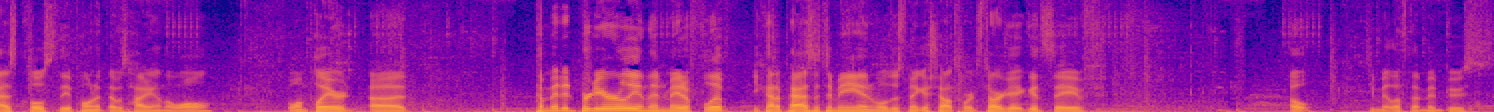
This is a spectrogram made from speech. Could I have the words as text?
as close to the opponent that was hiding on the wall. One player uh, committed pretty early and then made a flip. He kind of passed it to me and we'll just make a shot towards target. Good save. Oh, teammate left that mid boost.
